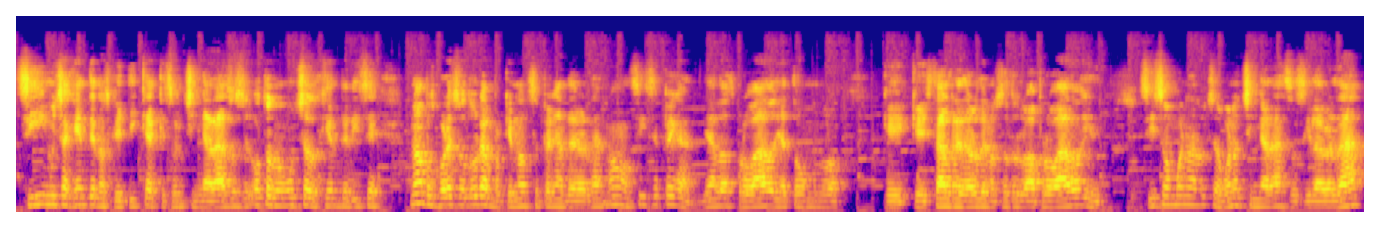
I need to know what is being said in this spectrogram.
Sí, mucha gente nos critica que son chingadazos. Otros, mucha gente dice, no, pues por eso duran, porque no se pegan de verdad. No, sí se pegan. Ya lo has probado, ya todo el mundo que, que está alrededor de nosotros lo ha probado. Y sí son buenas luchas, buenos chingadazos. Y la verdad,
